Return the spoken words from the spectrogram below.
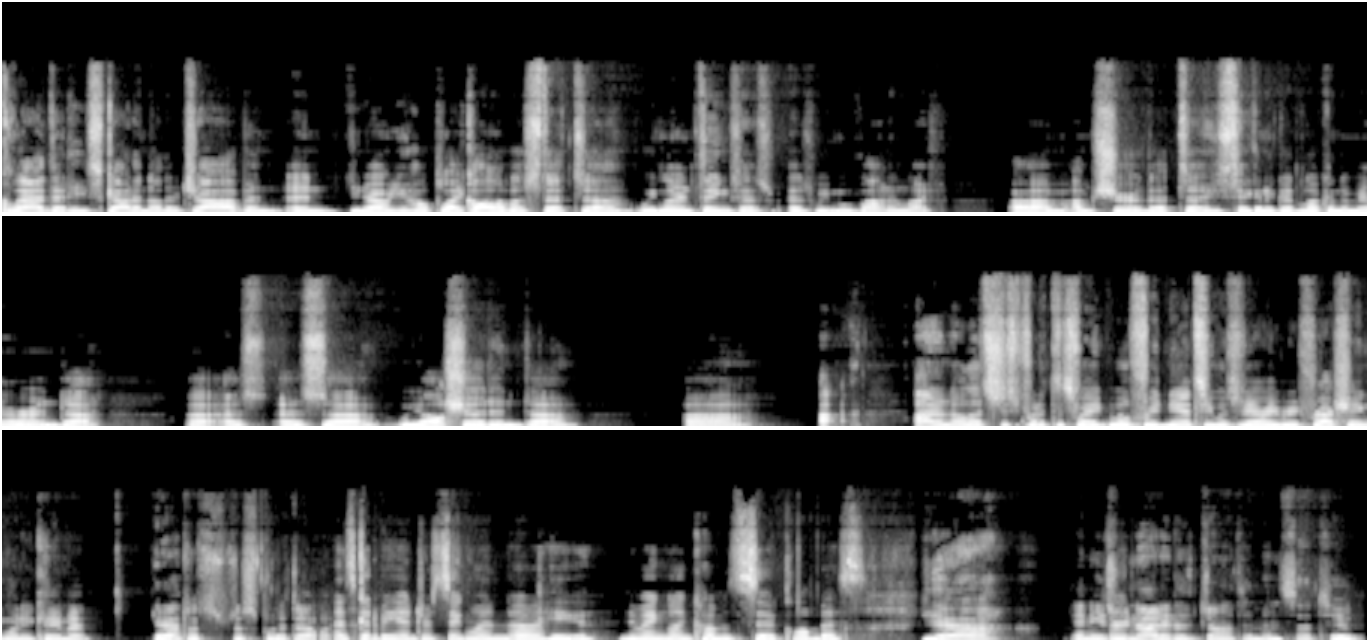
glad that he's got another job, and and you know, you hope like all of us that uh, we learn things as as we move on in life. Um, I'm sure that uh, he's taking a good look in the mirror, and uh, uh, as as uh, we all should. And uh, uh, I, I don't know. Let's just put it this way: Wilfried Nancy was very refreshing when he came in. yeah. Let's just put it that way. That's going to be interesting when uh, he New England comes to Columbus. Yeah. And he's reunited with Jonathan Mensah too.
